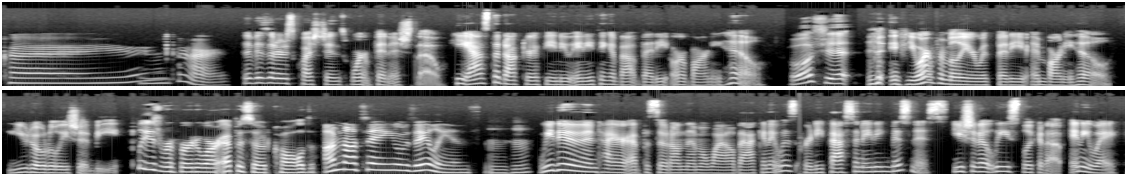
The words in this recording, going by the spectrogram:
Okay. Okay. The visitor's questions weren't finished, though. He asked the doctor if he knew anything about Betty or Barney Hill. Oh shit. if you aren't familiar with Betty and Barney Hill, you totally should be. Please refer to our episode called I'm Not Saying It Was Aliens. hmm We did an entire episode on them a while back, and it was pretty fascinating business. You should at least look it up. Anyway,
